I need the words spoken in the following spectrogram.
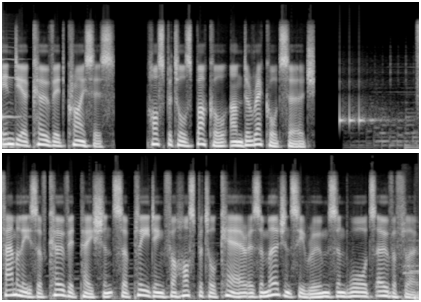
India COVID crisis. Hospitals buckle under record surge. Families of COVID patients are pleading for hospital care as emergency rooms and wards overflow.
